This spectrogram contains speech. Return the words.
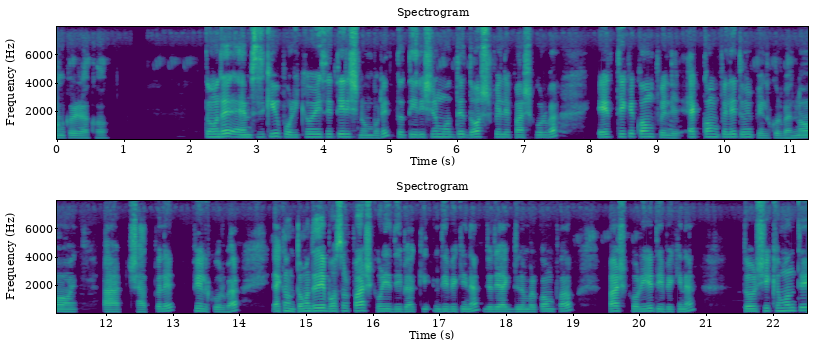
অন করে রাখো। তোমাদের এমসিকিউ পরীক্ষা হয়েছে তিরিশ নম্বরে। তো তিরিশের মধ্যে দশ পেলে পাস করবা, এর থেকে কম পেলে এক কম পেলে তুমি ফেল করবা। নয়, আট, সাত পেলে ফেল করবা। এখন তোমাদের এই বছর পাস করিয়ে দিবা দিবে কিনা? যদি এক, দুই নম্বর কম পাও পাস করিয়ে দিবে কিনা? তো শিক্ষামন্ত্রী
